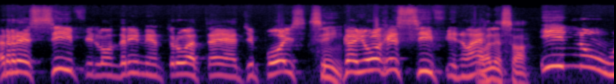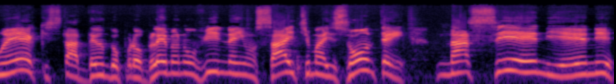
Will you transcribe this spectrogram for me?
Recife, Londrina entrou até depois, Sim. ganhou Recife, não é? Olha só. E não é que está dando problema, eu não vi nenhum site, mas ontem na CNN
